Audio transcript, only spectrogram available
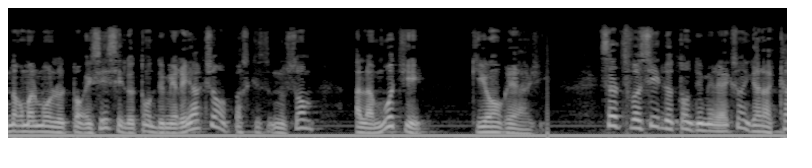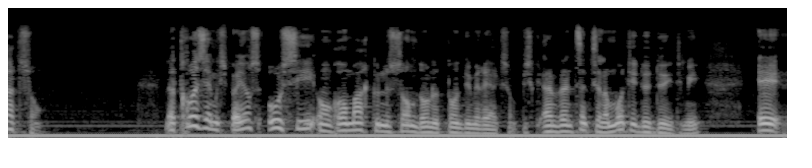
normalement le temps ici, c'est le temps de demi-réaction, parce que nous sommes à la moitié qui ont réagi. Cette fois-ci, le temps de demi-réaction égale à 400. La troisième expérience aussi, on remarque que nous sommes dans le temps de demi-réaction, puisque 1,25 c'est la moitié de 2,5. Et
